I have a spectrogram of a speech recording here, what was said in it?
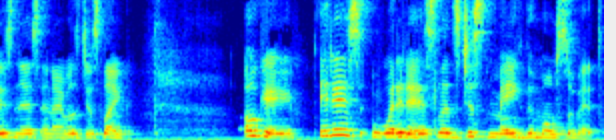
business and i was just like okay it is what it is. Let's just make the most of it.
